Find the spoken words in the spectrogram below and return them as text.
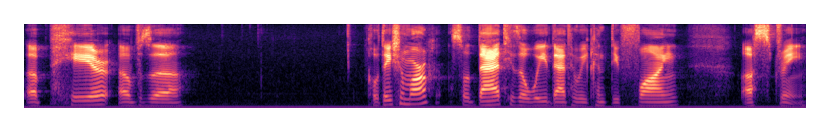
a pair of the quotation mark, so that is a way that we can define a string.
